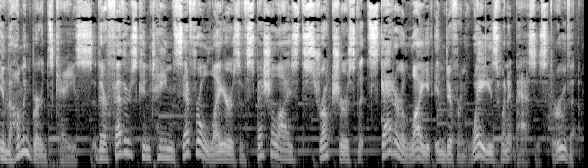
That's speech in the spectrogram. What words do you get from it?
In the hummingbird's case, their feathers contain several layers of specialized structures that scatter light in different ways when it passes through them.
